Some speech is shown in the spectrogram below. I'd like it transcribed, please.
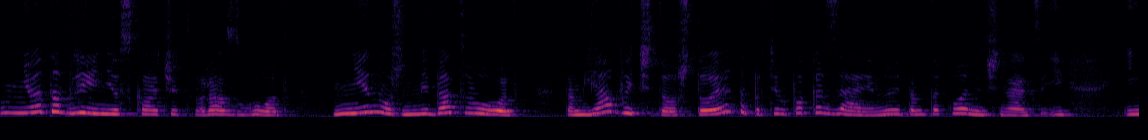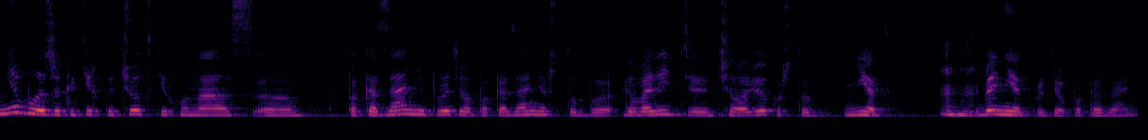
у меня давление скачет раз в год, мне нужен медотвод. Там я вычитал, что это противопоказание, ну и там такое начинается. И, и не было же каких-то четких у нас э, показаний, противопоказаний, чтобы говорить э, человеку, что нет, угу. у тебя нет противопоказаний.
